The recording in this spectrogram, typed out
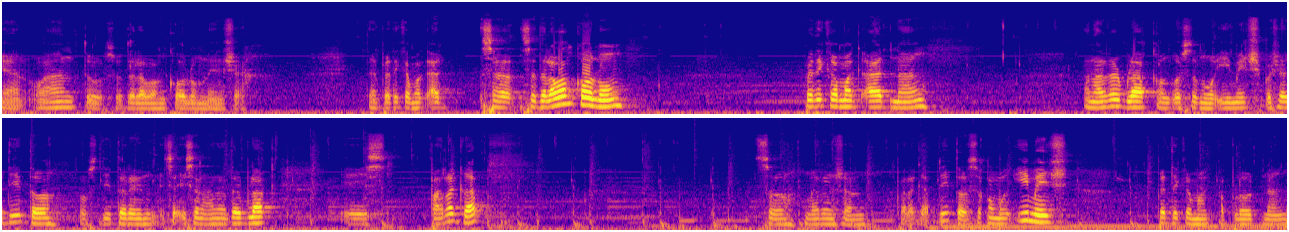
Yan, 1, 2. So, dalawang column na yun siya. Then, pwede ka mag-add. Sa, sa dalawang column, pwede ka mag-add ng another block kung gusto mo image pa siya dito. Tapos, dito rin, isa isang another block is paragraph. So, meron siyang paragraph dito. So, kung mag-image, pwede ka mag-upload ng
